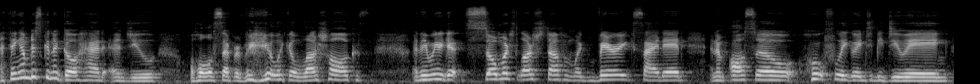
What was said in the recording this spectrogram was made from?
I think I'm just gonna go ahead and do a whole separate video, like a Lush haul, because I think we're gonna get so much Lush stuff. I'm like very excited. And I'm also hopefully going to be doing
